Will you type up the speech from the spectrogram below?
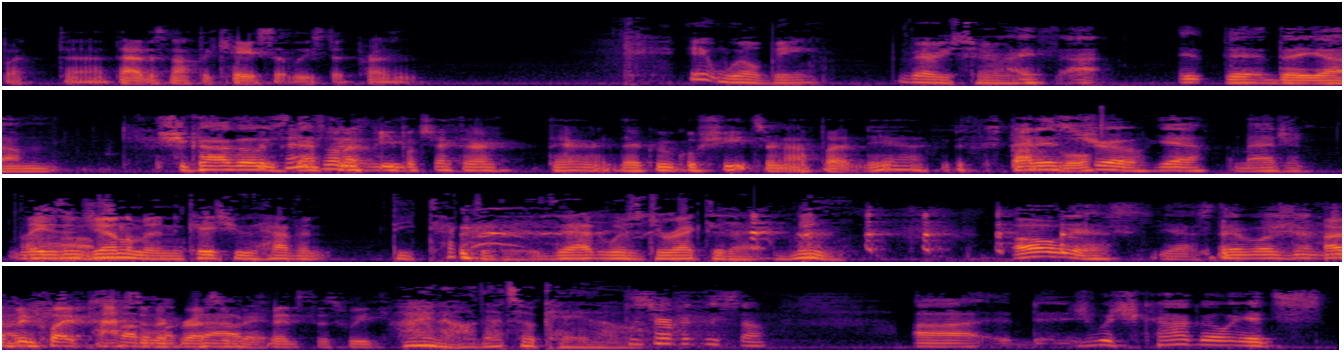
but uh, that is not the case at least at present. it will be very soon. I, I it, the the um Chicago is Depends on if people check their their their Google Sheets or not, but yeah, it's that is possible. true. Yeah, imagine, Ladies and Um, gentlemen, in case you haven't detected it, that was directed at me. Oh yes, yes. There wasn't. I've been quite passive aggressive about with. Vince this week. I know that's okay though. Perfectly so. Uh, with Chicago, it's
